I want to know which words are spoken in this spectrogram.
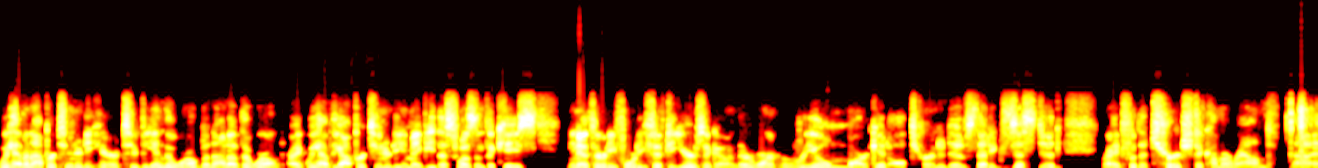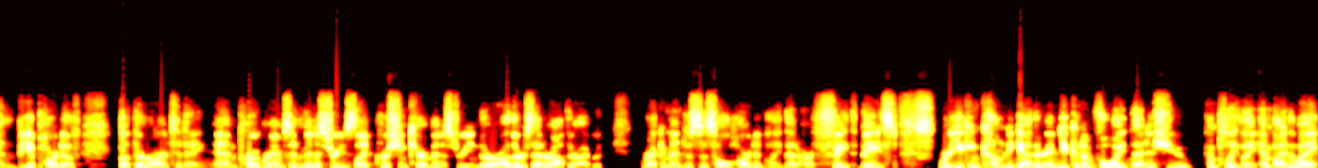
we have an opportunity here to be in the world but not of the world, right? We have the opportunity and maybe this wasn't the case you know 30 40 50 years ago and there weren't real market alternatives that existed right for the church to come around uh, and be a part of. But there are today and programs and ministries like christian care ministry and there are others that are out there. I would recommend just as wholeheartedly that are faith based where you can come together and you can avoid that issue completely. And by the way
